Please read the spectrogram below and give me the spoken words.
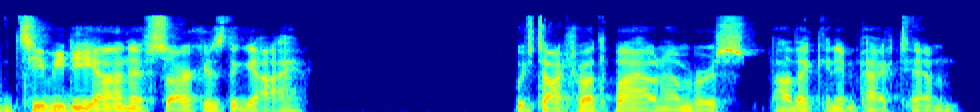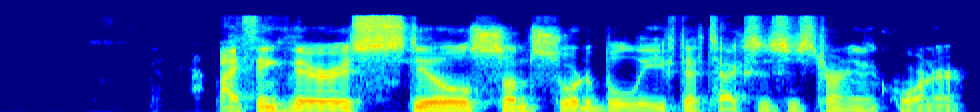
TBD on if Sark is the guy. We've talked about the buyout numbers, how that can impact him. I think there is still some sort of belief that Texas is turning the corner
